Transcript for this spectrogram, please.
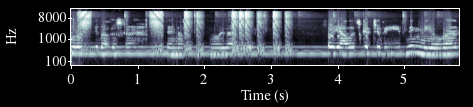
See about this guy. Okay, nothing really that. So yeah, let's get to the evening meal then.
